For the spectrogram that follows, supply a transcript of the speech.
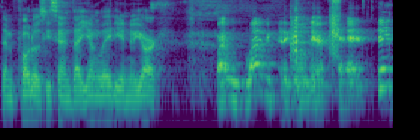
them photos he sent that young lady in New York. Why, why are we gonna go there? It, it,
